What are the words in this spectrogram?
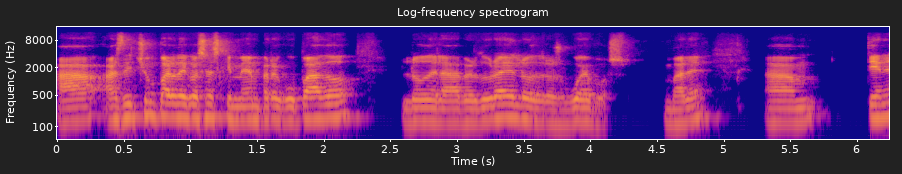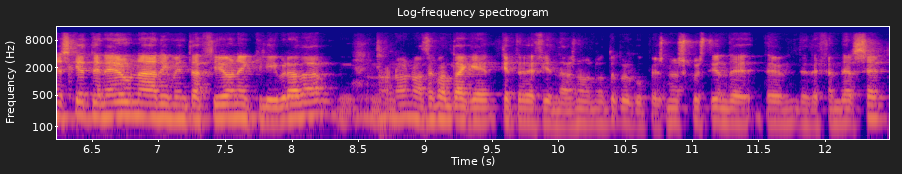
Ah, has dicho un par de cosas que me han preocupado lo de la verdura y lo de los huevos, ¿vale? tienes que tener una alimentación equilibrada. No, no, no hace falta que, te defiendas, no, no te preocupes, no es cuestión de, defenderse,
